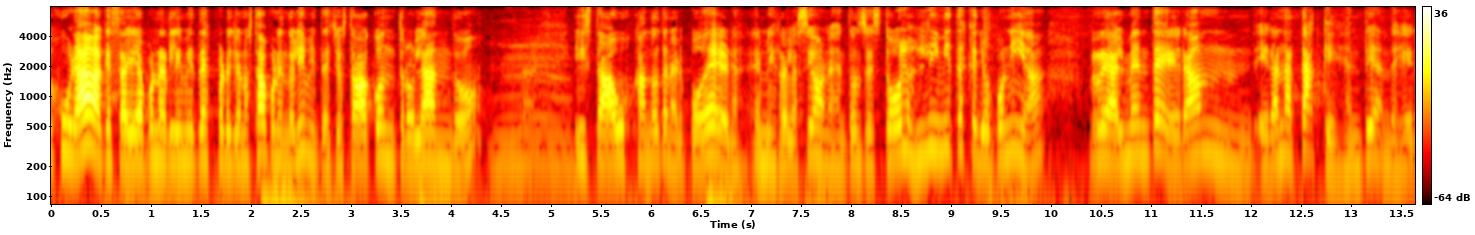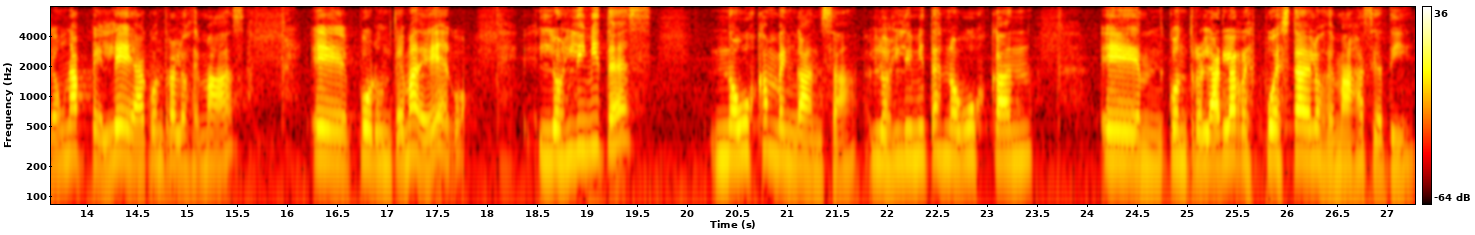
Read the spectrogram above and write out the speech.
juraba que sabía poner límites, pero yo no estaba poniendo límites, yo estaba controlando y estaba buscando tener poder en mis relaciones. Entonces, todos los límites que yo ponía realmente eran, eran ataques, ¿entiendes? Era una pelea contra los demás eh, por un tema de ego. Los límites no buscan venganza, los límites no buscan eh, controlar la respuesta de los demás hacia ti.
